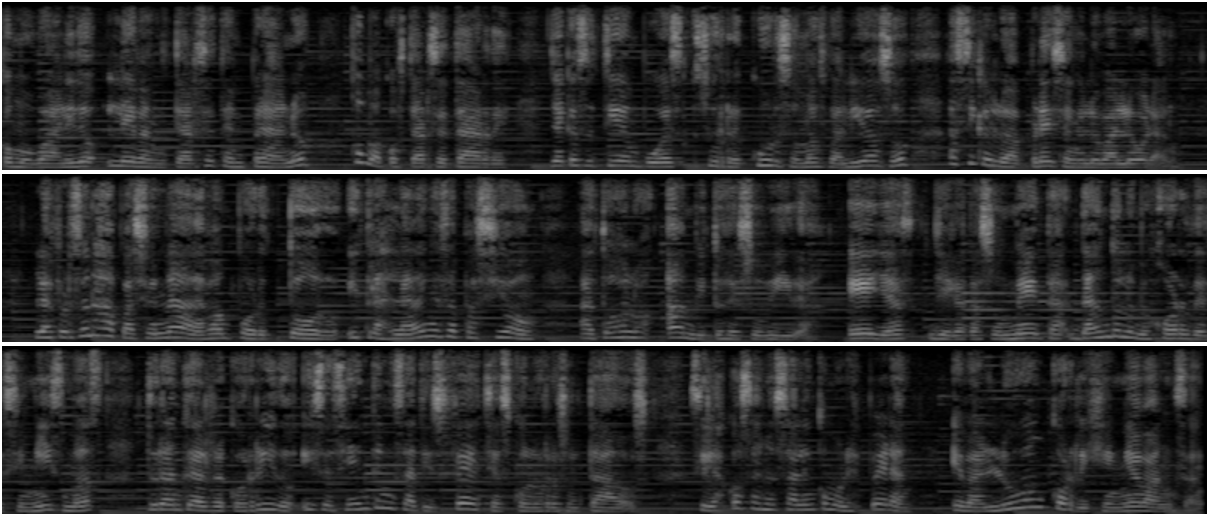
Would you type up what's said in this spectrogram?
como válido levantarse temprano como acostarse tarde, ya que su tiempo es su recurso más valioso, así que lo aprecian y lo valoran. Las personas apasionadas van por todo y trasladan esa pasión a todos los ámbitos de su vida. Ellas llegan a su meta dando lo mejor de sí mismas durante el recorrido y se sienten satisfechas con los resultados. Si las cosas no salen como lo esperan, evalúan, corrigen y avanzan,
